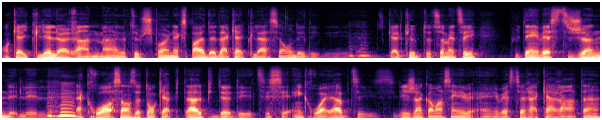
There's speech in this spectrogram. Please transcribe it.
on calculait le rendement. Là, tu sais, je ne suis pas un expert de la calculation, des- des- des- Mm-hmm. du calcul, tout ça, mais tu sais, plus tu investis jeune, Mm-hmm. la croissance de ton capital, puis de, des- tu sais, c'est incroyable. Tu sais, si les gens commencent à, in- à investir à 40 ans,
